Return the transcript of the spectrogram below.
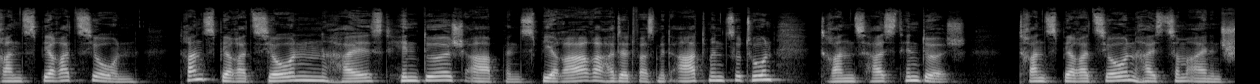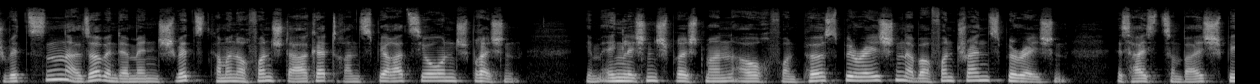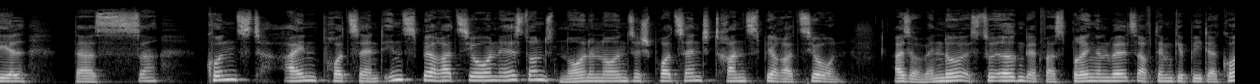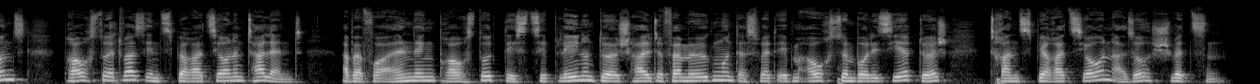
Transpiration. Transpiration heißt hindurchatmen. Spirare hat etwas mit Atmen zu tun. Trans heißt hindurch. Transpiration heißt zum einen schwitzen, also wenn der Mensch schwitzt, kann man auch von starker Transpiration sprechen. Im Englischen spricht man auch von Perspiration, aber auch von Transpiration. Es heißt zum Beispiel, dass Kunst 1% Inspiration ist und 99% Transpiration. Also, wenn du es zu irgendetwas bringen willst auf dem Gebiet der Kunst, brauchst du etwas Inspiration und Talent. Aber vor allen Dingen brauchst du Disziplin und Durchhaltevermögen und das wird eben auch symbolisiert durch Transpiration, also Schwitzen.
